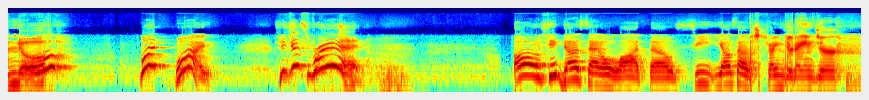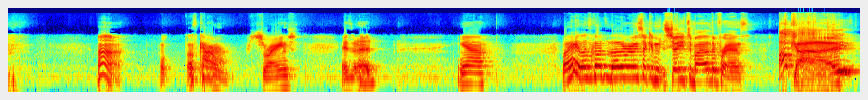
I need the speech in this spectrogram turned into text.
no? What? Why? She just ran! Oh, she does that a lot, though. She yells out stranger danger. Huh. Well, that's kind of strange, isn't it? Yeah. But hey, let's go to the other room so I can show you to my other friends. Okay!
